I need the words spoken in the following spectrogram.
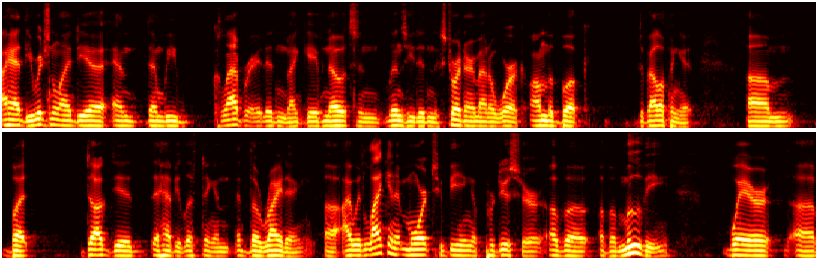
I had the original idea, and then we collaborated, and I gave notes, and Lindsey did an extraordinary amount of work on the book, developing it. Um, but Doug did the heavy lifting and the writing. Uh, I would liken it more to being a producer of a of a movie, where uh,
